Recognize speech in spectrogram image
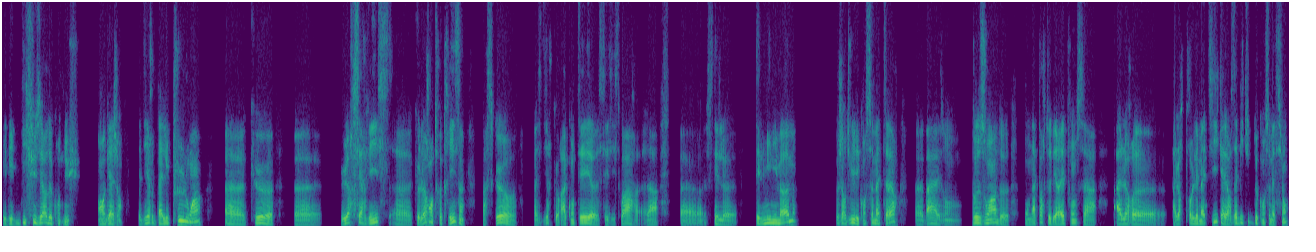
et des diffuseurs de contenu engageants. C'est-à-dire d'aller plus loin euh, que euh, leur service, euh, que leur entreprise, parce que on va se dire que raconter ces histoires là, c'est le c'est le minimum. Aujourd'hui, les consommateurs, euh, bah, ils ont besoin de qu'on apporte des réponses à à leurs euh, à leurs problématiques, à leurs habitudes de consommation,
